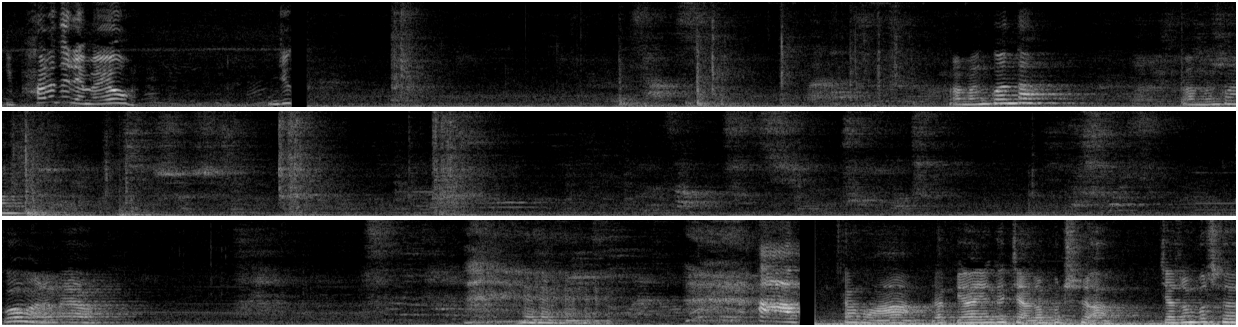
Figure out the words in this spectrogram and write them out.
你趴在这里没用，你就把门关到，把门关了。关门了没有？啊！大黄，来表演个假装不吃啊，假装不吃。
